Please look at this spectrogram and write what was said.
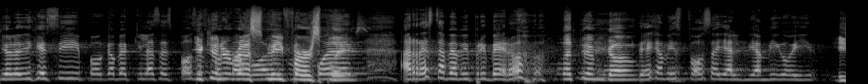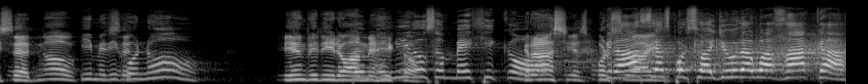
Yo le dije, sí, póngame aquí las esposas, You can por arrest favor, me ¿me first, pueden? please. Arréstame a mí primero. Let them go. Deja a mi esposa y a mi amigo ir. He said, No. Y me He dijo, said, no, Bienvenido a México. bienvenidos a México. Gracias por su Gracias ayuda. por su ayuda Oaxaca.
